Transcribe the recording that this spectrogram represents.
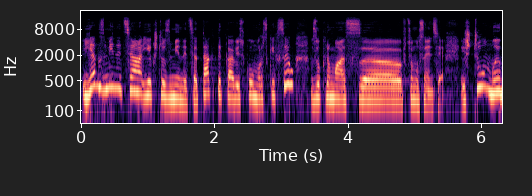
І як зміниться, якщо зміниться тактика військово-морських сил, зокрема з, е, в цьому сенсі? І що ми,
